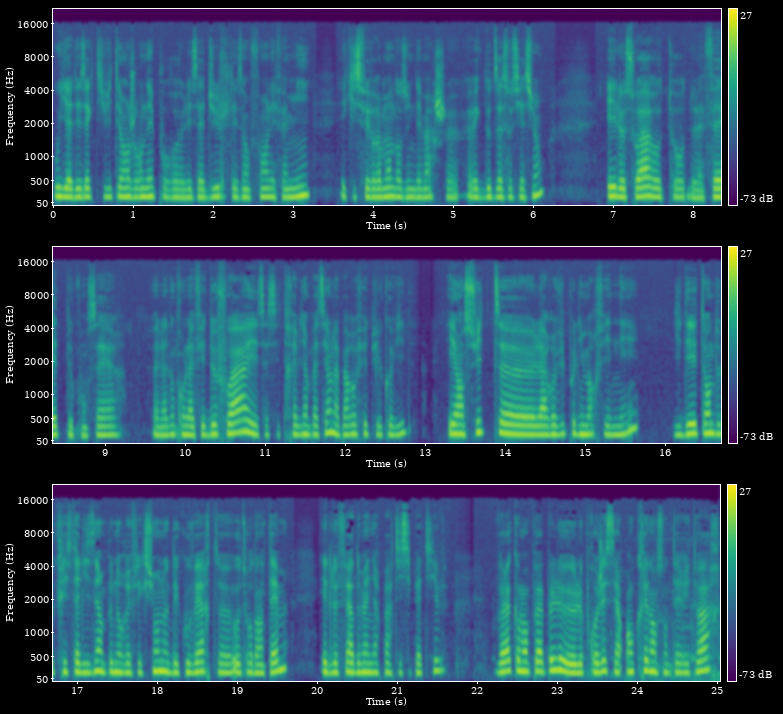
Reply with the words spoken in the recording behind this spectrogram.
où il y a des activités en journée pour euh, les adultes, les enfants, les familles, et qui se fait vraiment dans une démarche euh, avec d'autres associations. Et le soir, autour de la fête, de concerts. Voilà, donc on l'a fait deux fois et ça s'est très bien passé. On l'a pas refait depuis le Covid. Et ensuite, euh, la revue Polymorphe est née. L'idée étant de cristalliser un peu nos réflexions, nos découvertes autour d'un thème et de le faire de manière participative. Voilà comment peu à peu le, le projet s'est ancré dans son territoire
